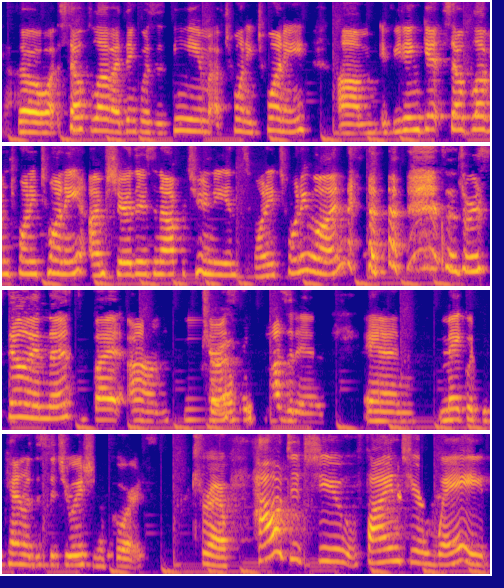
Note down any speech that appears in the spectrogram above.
Yeah. so self-love i think was the theme of 2020 um, if you didn't get self-love in 2020 i'm sure there's an opportunity in 2021 since we're still in this but um, you know, stay positive. And make what you can with the situation, of course. True. How did you find your way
